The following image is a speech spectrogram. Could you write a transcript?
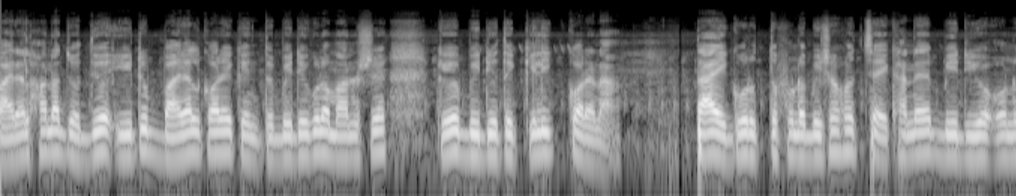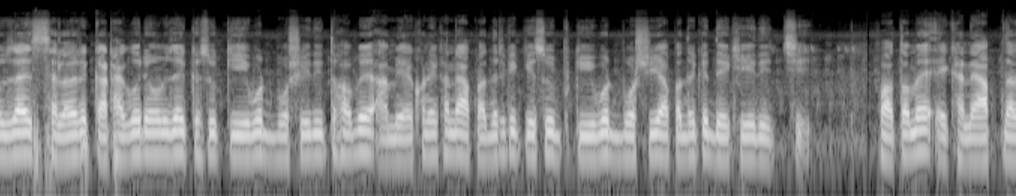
ভাইরাল হয় না। যদিও ইউটিউব ভাইরাল করে, কিন্তু ভিডিওগুলো মানুষে কেউ ভিডিওতে ক্লিক করে না। তাই গুরুত্বপূর্ণ বিষয় হচ্ছে, এখানে ভিডিও অনুযায়ী চ্যানেলের ক্যাটাগরি অনুযায়ী কিছু কিবোর্ড বসিয়ে দিতে হবে। আমি এখন এখানে আপনাদেরকে কিছু কিবোর্ড বসিয়ে আপনাদেরকে দেখিয়ে দিচ্ছি। প্রথমে এখানে আপনার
